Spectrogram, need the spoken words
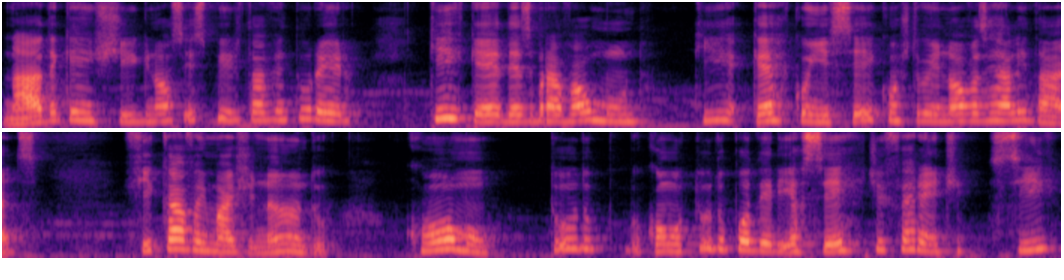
Nada que instigue nosso espírito aventureiro, que quer desbravar o mundo que quer conhecer e construir novas realidades. Ficava imaginando como tudo, como tudo poderia ser diferente se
